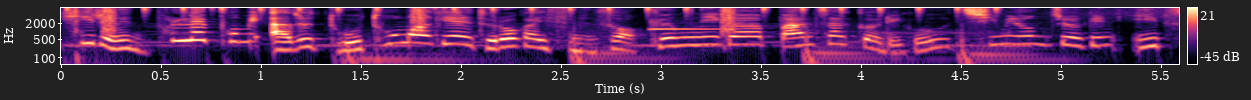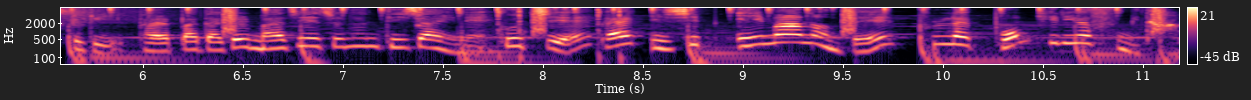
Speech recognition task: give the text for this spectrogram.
힐은 플랫폼이 아주 도톰하게 들어가 있으면서 금니가 반짝거리고 치명적인 입술이 발바닥을 맞이해주는 디자인의 구찌의 122만원대의 플랫폼 힐이었습니다.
